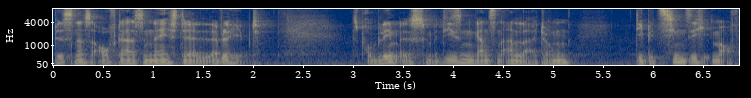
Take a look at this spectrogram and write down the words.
Business auf das nächste Level hebt. Das Problem ist mit diesen ganzen Anleitungen, die beziehen sich immer auf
